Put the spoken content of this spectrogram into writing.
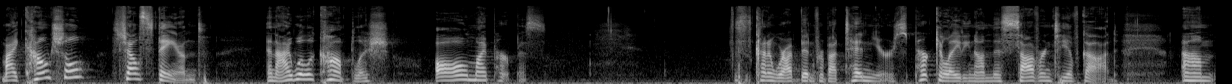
My counsel shall stand, and I will accomplish all my purpose. This is kind of where I've been for about 10 years, percolating on this sovereignty of God. Um,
